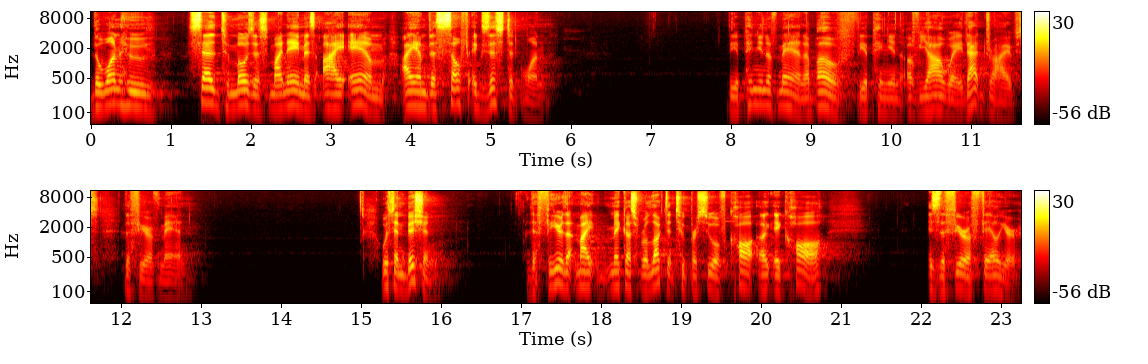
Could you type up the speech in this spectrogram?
The one who said to Moses, My name is I am, I am the self existent one the opinion of man above the opinion of Yahweh. That drives the fear of man. With ambition, the fear that might make us reluctant to pursue a call, is the fear of failure.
